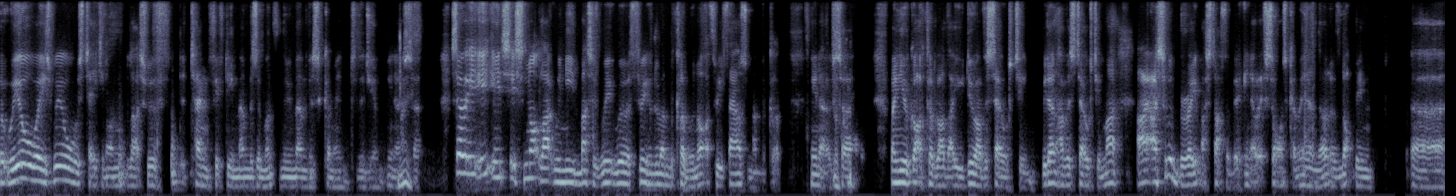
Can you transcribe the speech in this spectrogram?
But we always we always taking on like sort of 10, 15 members a month, new members coming to the gym. You know, nice. so. So it, it's it's not like we need masses. We, we're a 300 member club. We're not a 3,000 member club. You know, okay. so when you've got a club like that, you do have a sales team. We don't have a sales team. I, I, I sort of berate my staff a bit. You know, if someone's come in and they have not been uh,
